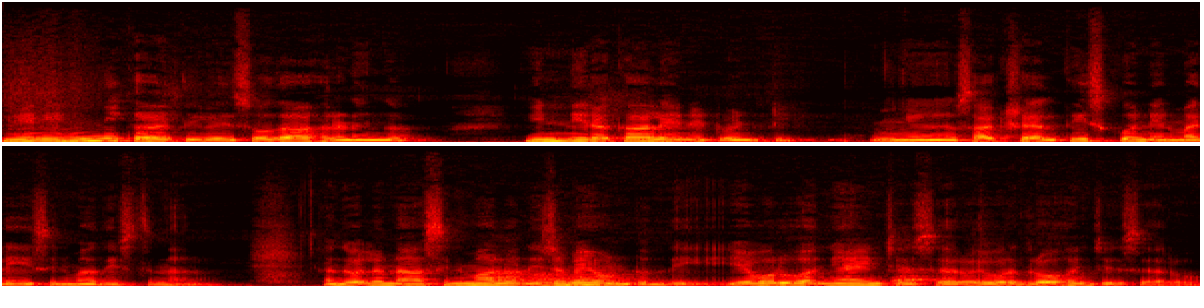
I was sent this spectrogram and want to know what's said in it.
నేను ఇన్ని కా- సోదాహరణంగా ఇన్ని రకాలైనటువంటి సాక్ష్యాలు తీసుకొని నేను మరీ ఈ సినిమా తీస్తున్నాను. అందువల్ల నా సినిమాలో నిజమే ఉంటుంది. ఎవరు అన్యాయం చేశారో ఎవరు ద్రోహం చేశారో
